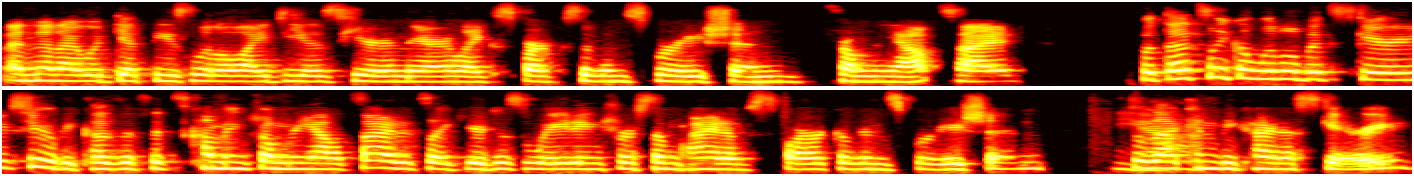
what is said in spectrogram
And then i would get these little ideas here and there like sparks of inspiration from the outside but that's like a little bit scary too, because if it's coming from the outside, it's like you're just waiting for some kind of spark of inspiration. So Yeah. that can be kind of scary.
